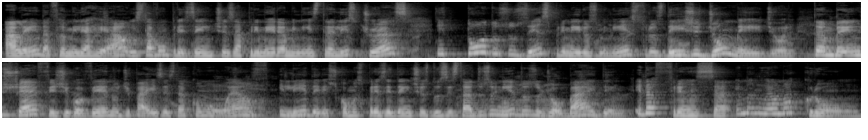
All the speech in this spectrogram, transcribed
Além da família real, estavam presentes a primeira-ministra Liz Truss e todos os ex-primeiros ministros desde John Major, também chefes de governo de países da Commonwealth e líderes como os presidentes dos Estados Unidos, o Joe Biden, e da França, Emmanuel Macron.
